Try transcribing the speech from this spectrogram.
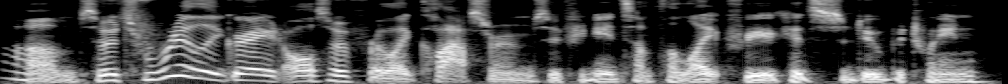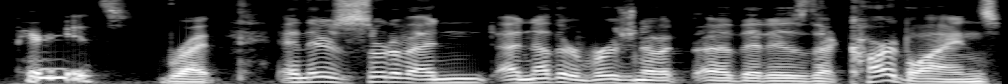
Um, so it's really great also for like classrooms if you need something light for your kids to do between periods. Right. And there's sort of an, another version of it uh, that is the card lines,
